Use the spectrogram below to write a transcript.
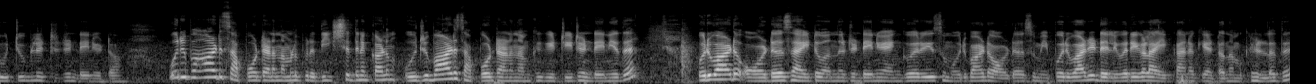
യൂട്യൂബിൽ ഇട്ടിട്ടുണ്ടേനു കേട്ടോ ഒരുപാട് സപ്പോർട്ടാണ്. നമ്മൾ പ്രതീക്ഷിച്ചതിനേക്കാളും ഒരുപാട് സപ്പോർട്ടാണ് നമുക്ക് കിട്ടിയിട്ടുണ്ടേനിയത് ഒരുപാട് ഓർഡേഴ്സ് ആയിട്ട് വന്നിട്ടുണ്ടേനു എൻക്വയറീസും ഒരുപാട് ഓർഡേഴ്സും ഇപ്പോൾ ഒരുപാട് ഡെലിവറികൾ അയക്കാനൊക്കെ കേട്ടോ നമുക്കുള്ളത്.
